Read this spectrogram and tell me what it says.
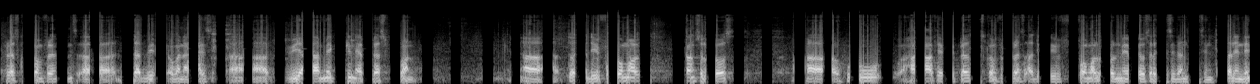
press conference uh, that we organize, uh, we are making a response to the former councillors who have a press conference at the former Lord Mayor's residence in Tallinn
